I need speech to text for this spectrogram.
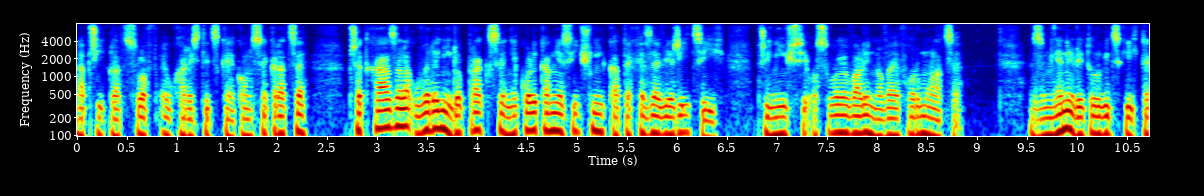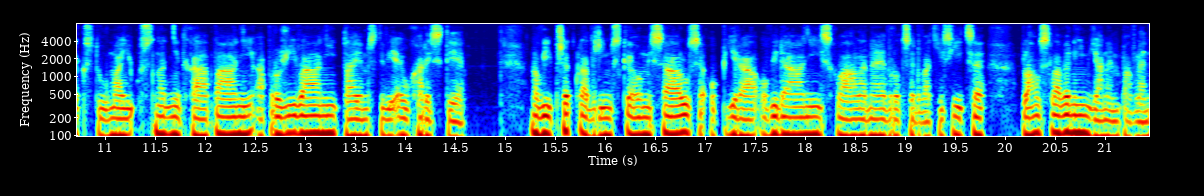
například slov eucharistické konsekrace, předcházela uvedení do praxe několika měsíční katecheze věřících, při níž si osvojovali nové formulace. Změny liturgických textů mají usnadnit chápání a prožívání tajemství Eucharistie. Nový překlad římského misálu se opírá o vydání schválené v roce 2000 blahoslaveným Janem Pavlem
